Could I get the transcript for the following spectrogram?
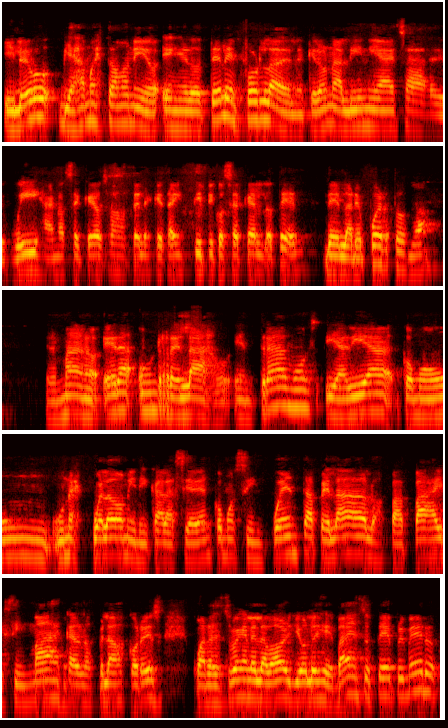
Y luego viajamos a Estados Unidos. En el hotel en Fort Lauderdale, que era una línea esa de Ouija, no sé qué, esos hoteles que están típicos cerca del hotel, del aeropuerto. Hermano, era un relajo. Entramos y había como una escuela dominical, así habían como 50 pelados, los papás ahí sin máscara, los pelados corriendo. Cuando se suben en el elevador, yo les dije, váyanse ustedes primero,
